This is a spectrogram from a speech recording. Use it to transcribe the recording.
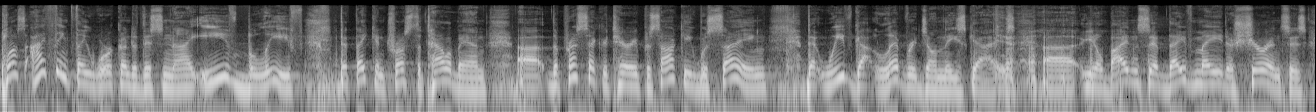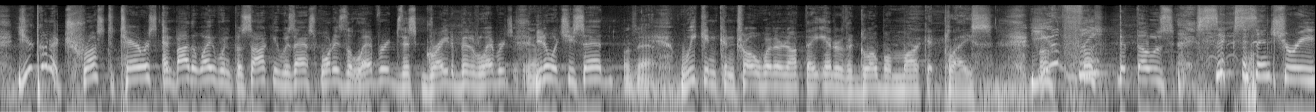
Plus, I think they work under this naive belief that they can trust the Taliban. Uh, the press secretary Psaki was saying that we've got leverage on these guys. uh, you know, Biden said they've made assurances. You're going to trust terrorists. And by the way, when Psaki was asked what is the leverage, this great bit of leverage, you know what she said? What's that? We can control whether or not they enter the global marketplace. You think that those sixth century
